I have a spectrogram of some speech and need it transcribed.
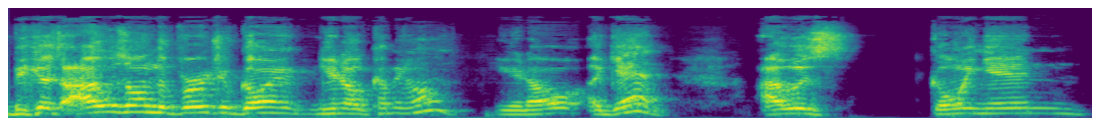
because I was on the verge of going, you know, coming home. You know, again, I was going in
